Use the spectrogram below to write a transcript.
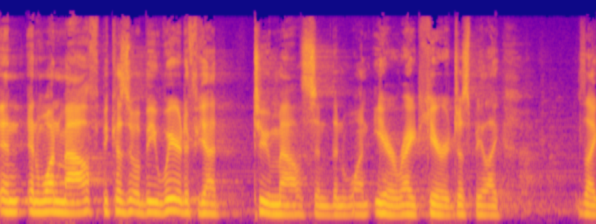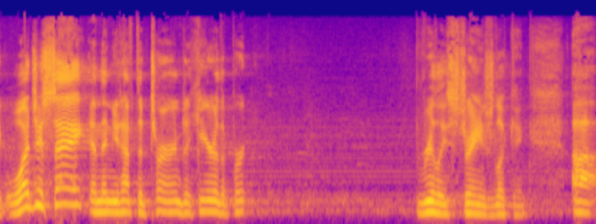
and, and one mouth because it would be weird if you had two mouths and then one ear right here. It'd just be like, like, what'd you say? And then you'd have to turn to hear the per- really strange looking. Uh,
